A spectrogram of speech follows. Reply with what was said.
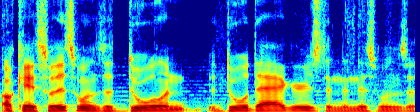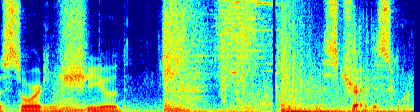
Okay, so this one's a dual and dual daggers, and then this one's a sword and shield. Let's try this one.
